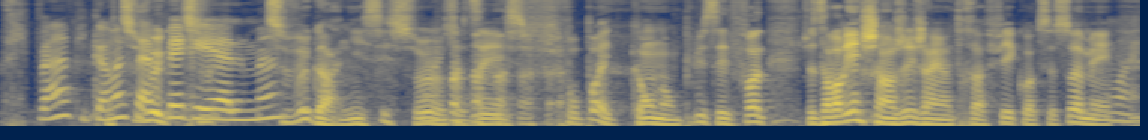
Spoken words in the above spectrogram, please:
trippant. Puis comment ça veux- fait tu réellement? Tu veux gagner, c'est sûr. dire, faut pas être con non plus, c'est le fun. Je veux ça va rien changer, j'ai un trophée, quoi que ce soit, mais Ouais.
